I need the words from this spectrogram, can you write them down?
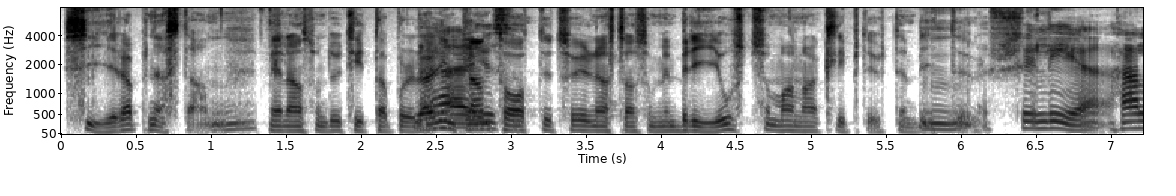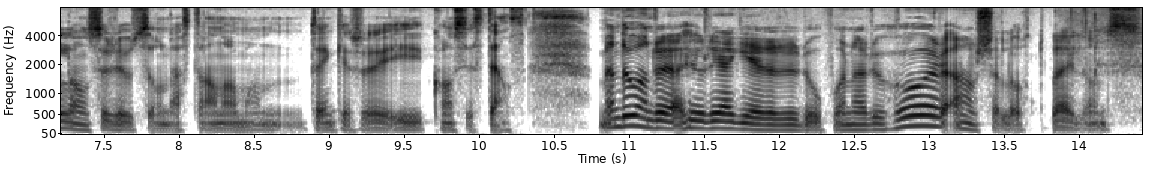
sirap nästan. Mm. Medan om du tittar på det, det där implantatet så... så... är det nästan som en brieost som man har klippt ut en bit mm. ur. Geléhallon ser det ut som nästan om man tänker sig i konsistens. Men då undrar jag, hur reagerar du då på när du hör Ann-Charlotte Berglunds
